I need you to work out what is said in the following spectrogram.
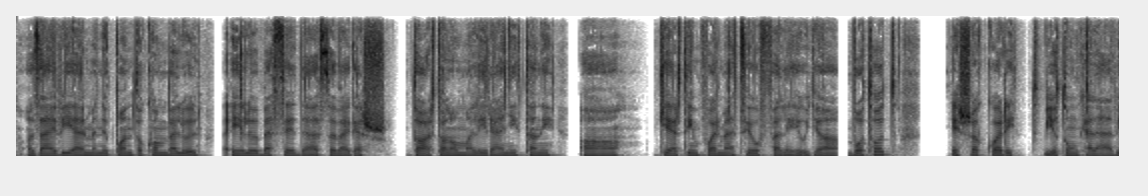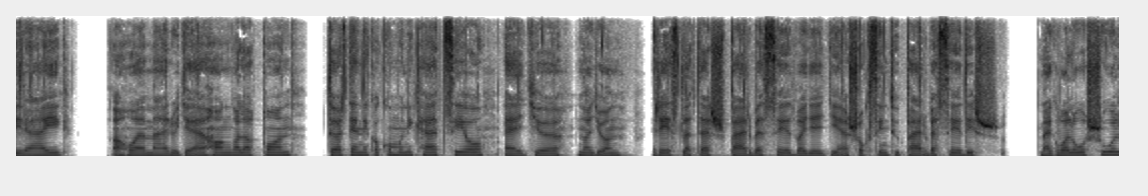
az IVR menüpontokon belül élő beszéddel, szöveges tartalommal irányítani a kért információ felé ugye a botot, és akkor itt jutunk el elviráig, ahol már ugye hangalapon történik a kommunikáció, egy nagyon részletes párbeszéd, vagy egy ilyen sokszintű párbeszéd is megvalósul,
